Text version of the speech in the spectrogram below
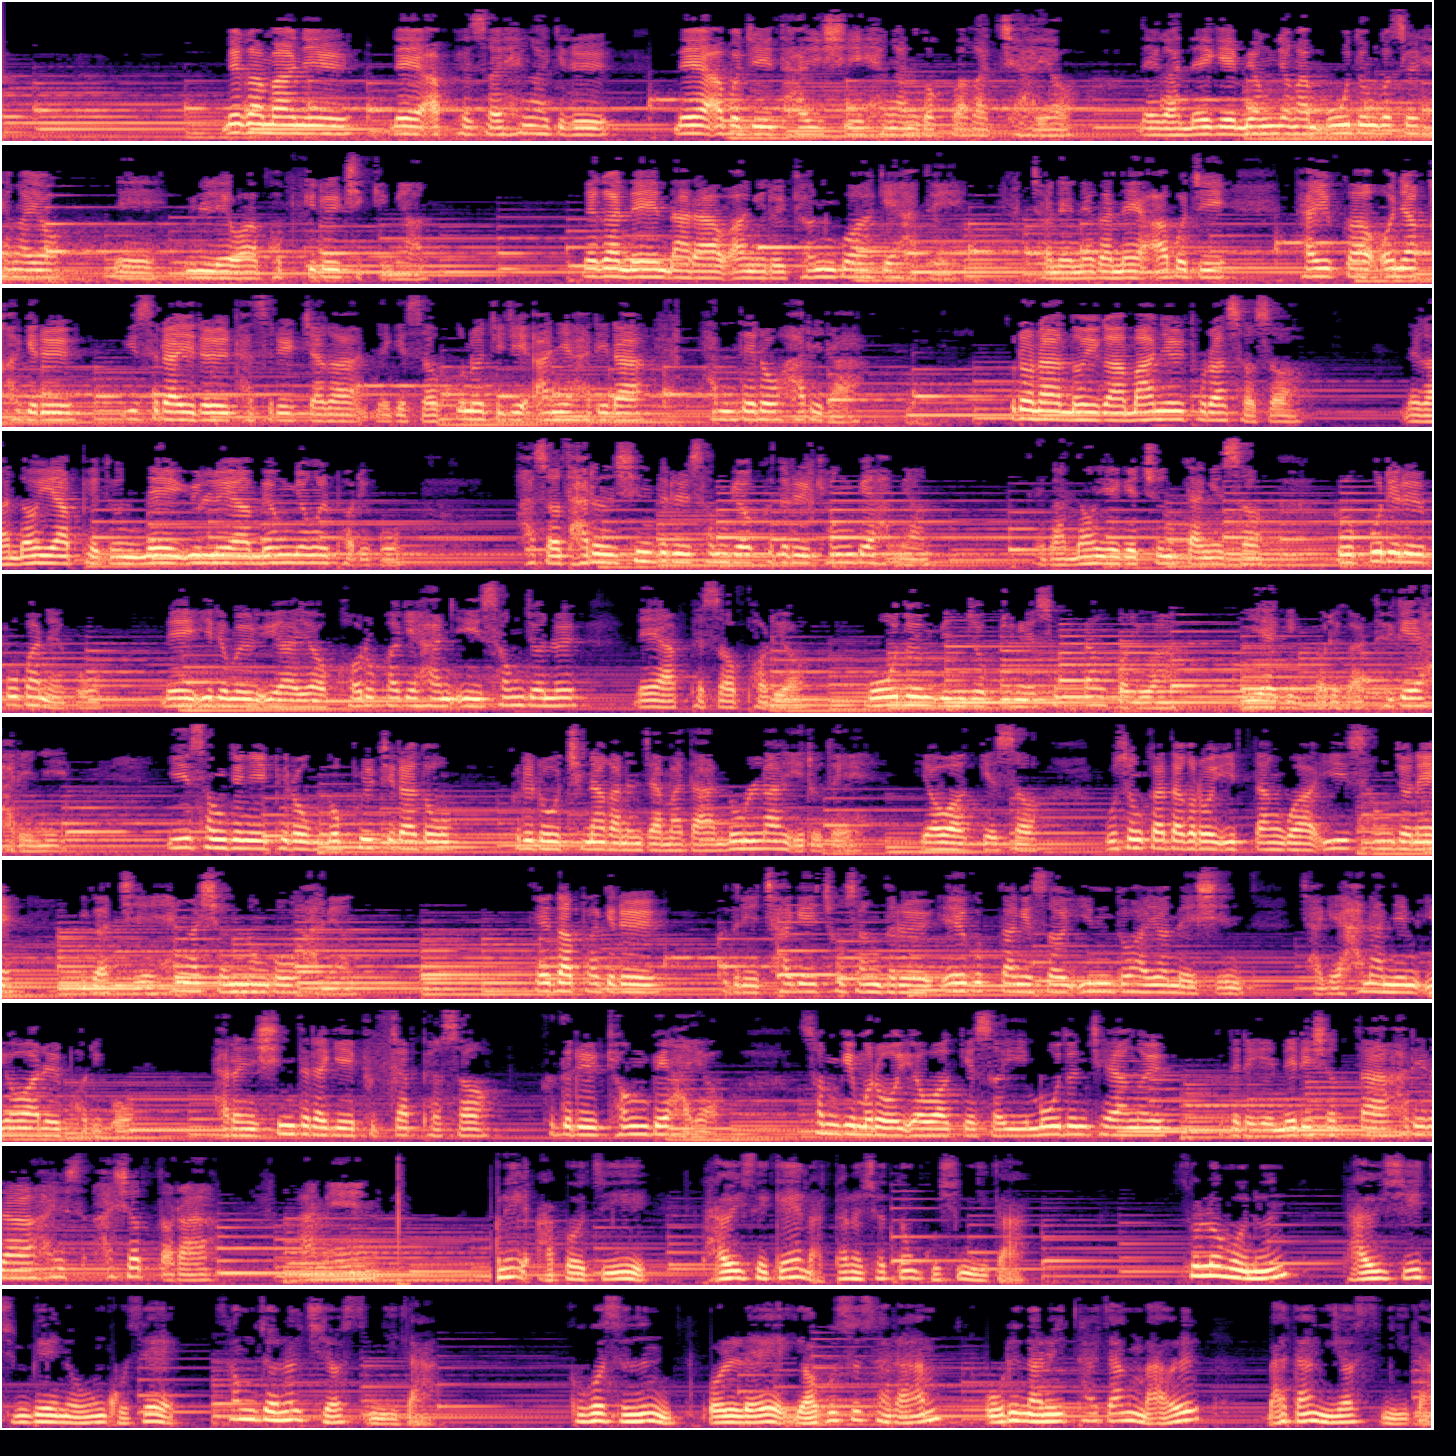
내가 만일 내 앞에서 행하기를 내 아버지 다윗이 행한 것과 같이 하여 내가 내게 명령한 모든 것을 행하여 내 율례와 법기를 지키면 내가 내 나라 왕위를 견고하게 하되 전에 내가 내 아버지 다윗과 언약하기를 이스라엘을 다스릴 자가 내게서 끊어지지 아니하리라 함대로 하리라. 그러나 너희가 만일 돌아서서 내가 너희 앞에 둔내 윤례와 명령을 버리고 가서 다른 신들을 섬겨 그들을 경배하면 내가 너희에게 준 땅에서 그 뿌리를 뽑아내고 내 이름을 위하여 거룩하게 한 이 성전을 내 앞에서 버려 모든 민족 중에 속당거리와 이야기거리가 되게 하리니 이 성전이 비록 높을지라도 그리로 지나가는 자마다 놀라 이르되 여호와께서 무슨 까닭으로 이 땅과 이 성전에 이같이 행하셨는고 하면 대답하기를 그들이 자기 조상들을 애굽 땅에서 인도하여 내신 자기 하나님 여호와를 버리고 다른 신들에게 붙잡혀서 그들을 경배하여 섬김으로 여호와께서 이 모든 재앙을 그들에게 내리셨다 하리라 하셨더라. 아멘. 솔로몬의 아버지 다윗에게 나타나셨던 곳입니다. 솔로몬은 다윗이 준비해 놓은 곳에 성전을 지었습니다. 그곳은 원래 여부스 사람 오르나르 타장 마을 마당이었습니다.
